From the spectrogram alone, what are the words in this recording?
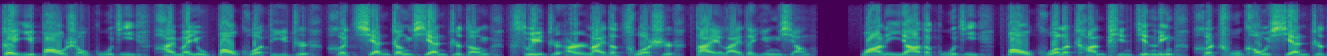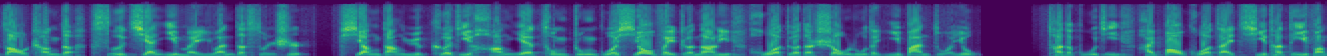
这一保守估计还没有包括抵制和签证限制等随之而来的措施带来的影响。瓦利亚的估计包括了产品禁令和出口限制造成的四千亿美元的损失，相当于科技行业从中国消费者那里获得的收入的一半左右。他的估计还包括在其他地方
